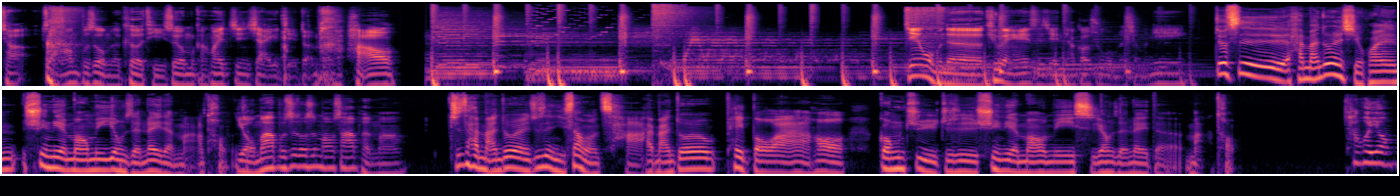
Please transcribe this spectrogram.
巧这好像不是我们的课题，所以我们赶快进下一个阶段吧。好，今天我们的 Q&A 时间，你要告诉我们什么呢？就是还蛮多人喜欢训练猫咪用人类的马桶，有吗？不是都是猫砂盆吗？其实还蛮多人，就是你上网查，还蛮多配包啊，然后工具就是训练猫咪使用人类的马桶。它会用？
